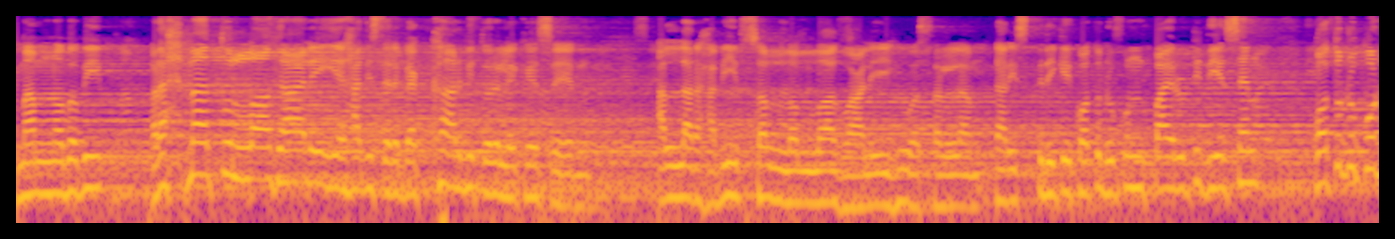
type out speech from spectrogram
ইমাম নববী রাহমাতুল্লাহ আলী হাদিসের ব্যাখ্যার ভিতরে লিখেছেন, আল্লাহর হাবিব সাল্লাল্লাহু আলাইহি ওয়াসাল্লাম তার স্ত্রীকে কতটুকুন পায়রুটি দিয়েছেন, কতটুকুন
